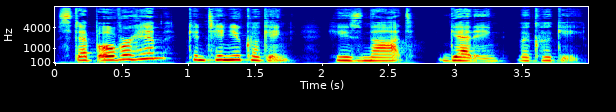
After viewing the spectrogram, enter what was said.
Step over him, continue cooking. He's not getting the cookie.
